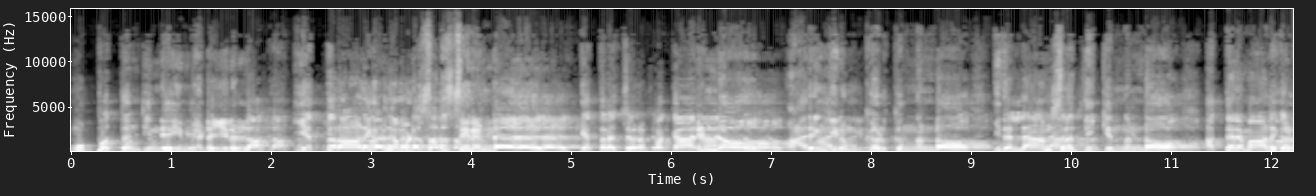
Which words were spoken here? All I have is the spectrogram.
മുപ്പത്തഞ്ചിന്റെയും ഇടയിലുള്ള എത്ര ആളുകൾ നമ്മുടെ സദസ്സിലുണ്ട്? എത്ര ചെറുപ്പക്കാരുണ്ടോ? ആരെങ്കിലും കേൾക്കുന്നുണ്ടോ? ഇതെല്ലാം ശ്രദ്ധിക്കുന്നുണ്ടോ? അത്തരം ആളുകൾ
